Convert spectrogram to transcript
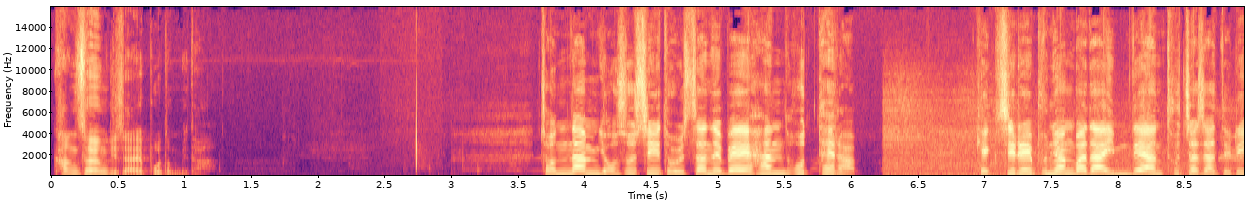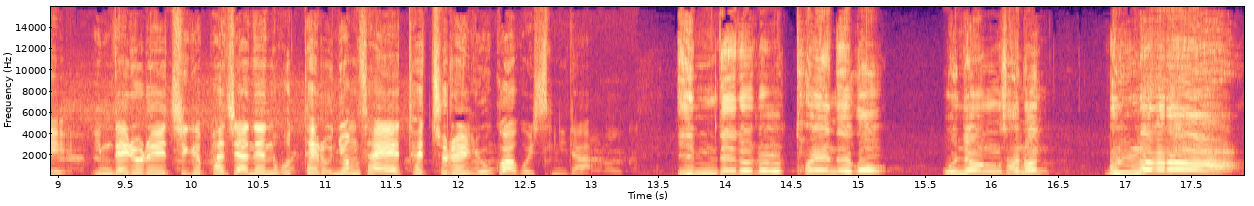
강서영 기자의 보도입니다. 전남 여수시 돌산읍의 한 호텔 앞. 객실을 분양받아 임대한 투자자들이 임대료를 지급하지 않은 호텔 운영사의 퇴출을 요구하고 있습니다. 임대료를 토해내고 운영사는 물러가라!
